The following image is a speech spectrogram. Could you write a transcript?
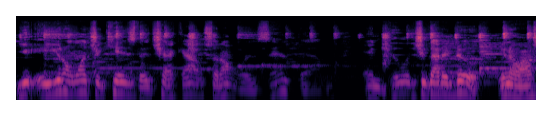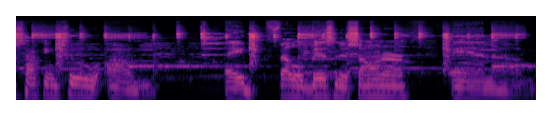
you you don't want your kids to check out, so don't resent them and do what you got to do. You know, I was talking to um, a fellow business owner and um,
